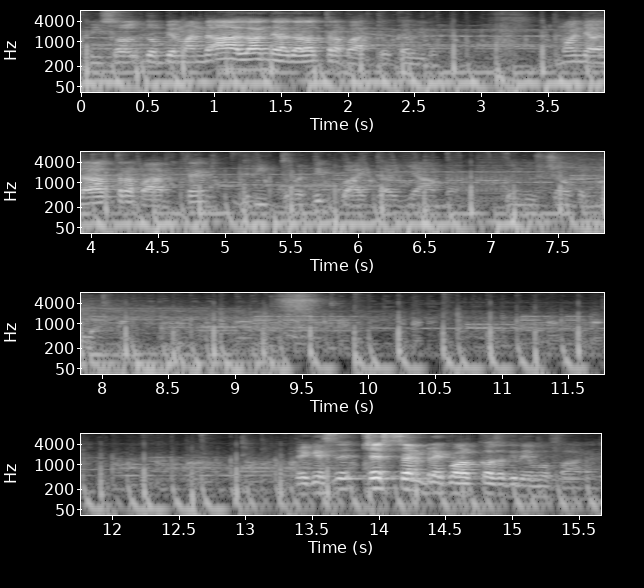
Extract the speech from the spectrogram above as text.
risolvere. Dobbiamo andare. Ah, là andiamo dall'altra parte, ho capito. Ma andiamo dall'altra parte, dritto per di qua e tagliamo. Quindi usciamo per di là. Perché c'è sempre qualcosa che devo fare.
